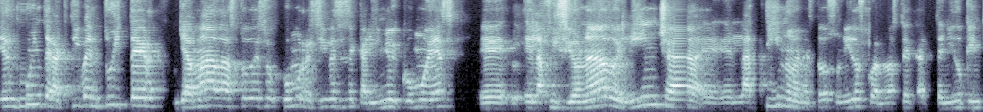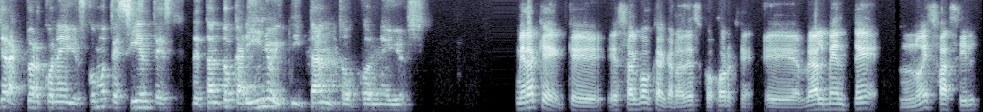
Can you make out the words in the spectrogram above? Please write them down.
es muy interactiva en Twitter, llamadas, todo eso, ¿cómo recibes ese cariño y cómo es eh, el aficionado, el hincha, eh, el latino en Estados Unidos cuando has tenido que interactuar con ellos? ¿Cómo te sientes de tanto cariño y, tanto con ellos? Mira que, es algo que agradezco, Jorge. Eh, realmente no es fácil,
